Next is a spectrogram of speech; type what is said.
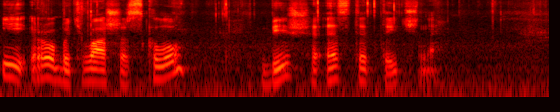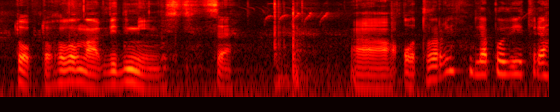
і робить ваше скло більш естетичне. Тобто головна відмінність це а, отвори для повітря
